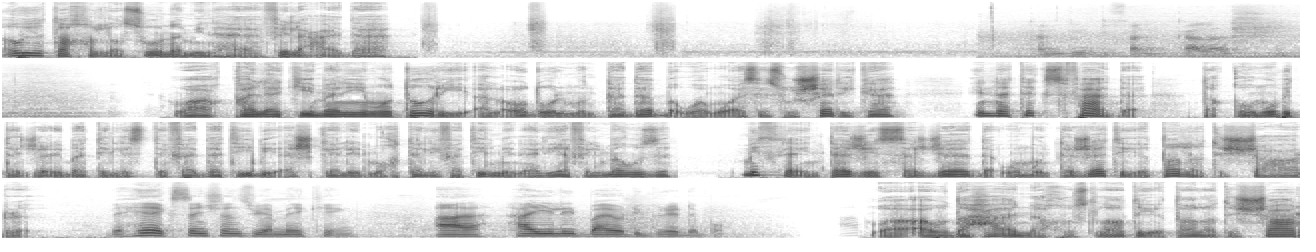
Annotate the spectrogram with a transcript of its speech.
أو يتخلصون منها في العادة. وقال كيماني موتوري العضو المنتدب ومؤسس الشركة إن تكس فاد تقوم بتجربة الاستفادة بأشكال مختلفة من ألياف الموز مثل إنتاج السجاد ومنتجات إطالة الشعر. Hair. وأوضح أن خصلات إطالة الشعر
